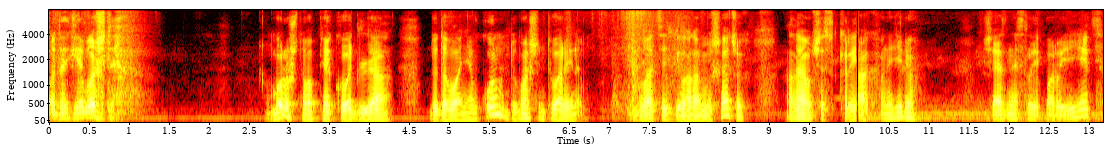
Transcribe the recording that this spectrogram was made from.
Отаке, бачите. Борошно вапнякове для додавання в корм домашнім тваринам. 20 кг мішечок, але вам ще скрию. Так, в неділю ще знесли пару яєць.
